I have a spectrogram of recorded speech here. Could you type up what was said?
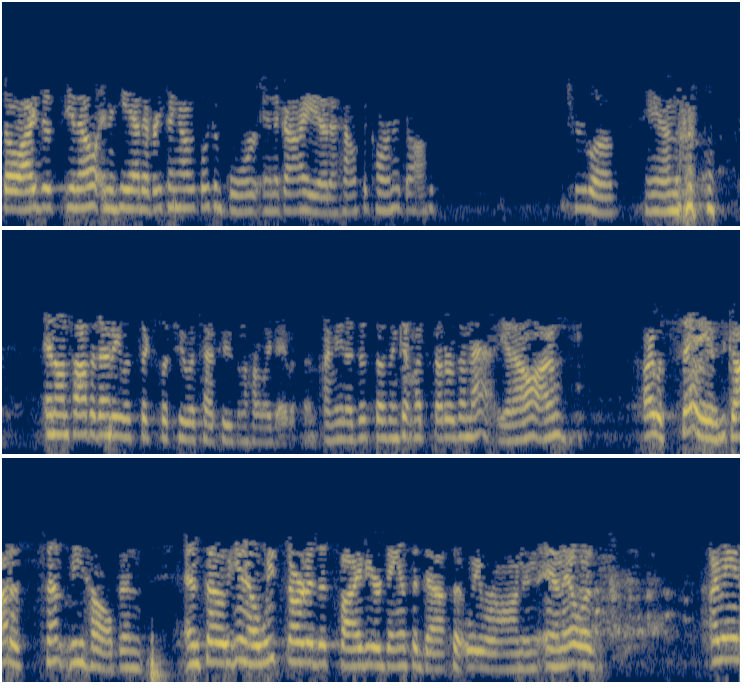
so I just, you know, and he had everything I was looking for in a guy. Had a house, a car, and a job. True love. And And on top of that, he was six foot two with tattoos and Harley Davidson. I mean, it just doesn't get much better than that, you know. I was, I was saved. God has sent me help, and and so you know, we started this five year dance of death that we were on, and and it was, I mean,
